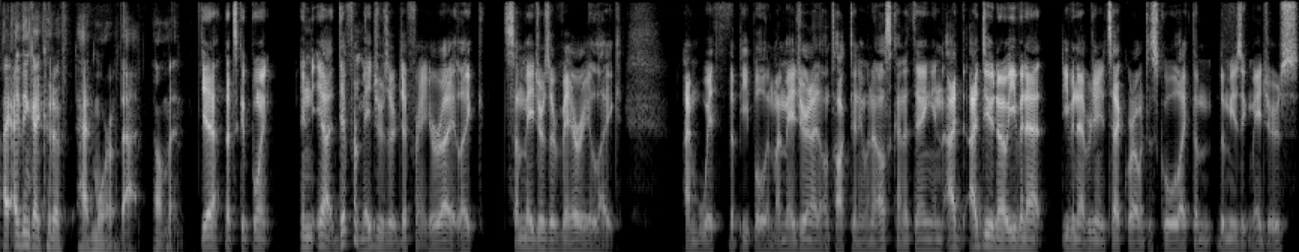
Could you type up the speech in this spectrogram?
I, I think i could have had more of that element Yeah, that's a good point. And yeah, different majors are different. You're right. Like some majors are very like I'm with the people in my major and I don't talk to anyone else kind of thing. And I I do know even at even at Virginia Tech where I went to school, like the the music majors,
